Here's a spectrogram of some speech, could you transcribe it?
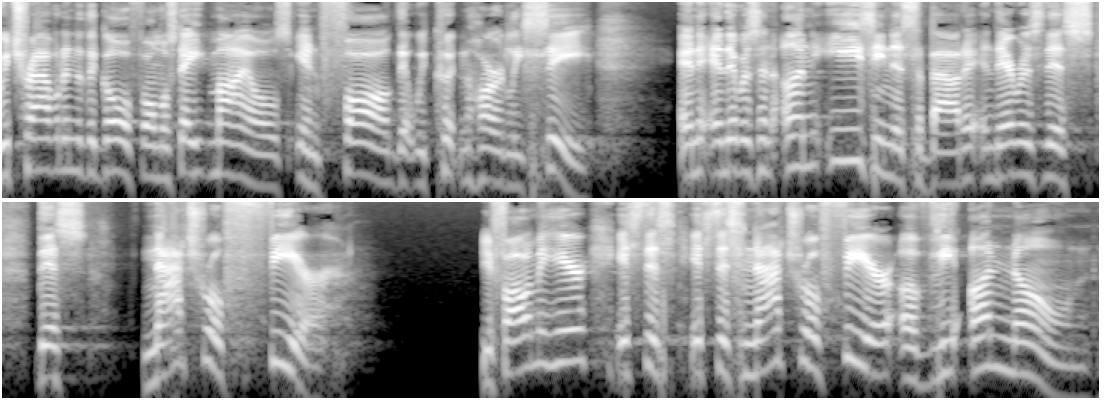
We traveled into the Gulf almost eight miles in fog that we couldn't hardly see. And, and there was an uneasiness about it, and there was this, this natural fear You follow me here? It's this, it's this natural fear of the unknown.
